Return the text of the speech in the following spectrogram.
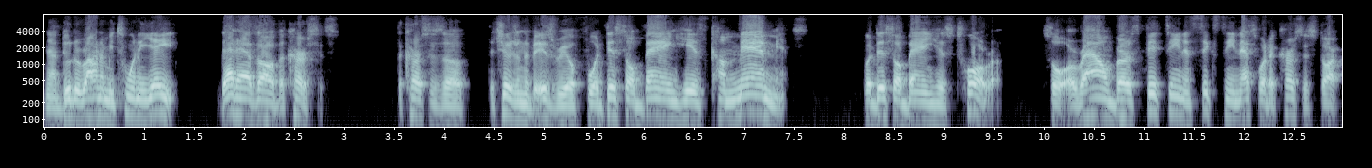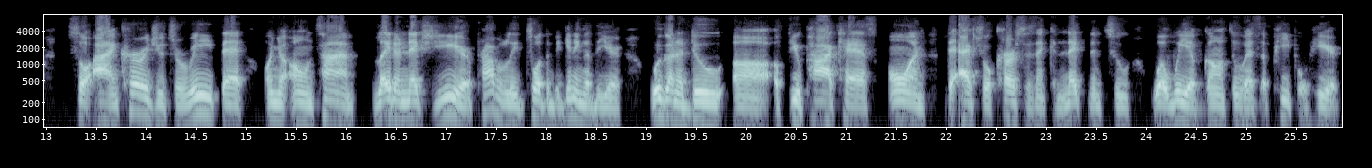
Now Deuteronomy 28 that has all the curses. The curses of the children of Israel for disobeying his commandments for disobeying his Torah. So around verse 15 and 16, that's where the curses start. So I encourage you to read that on your own time later next year, probably toward the beginning of the year. We're going to do uh, a few podcasts on the actual curses and connect them to what we have gone through as a people here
